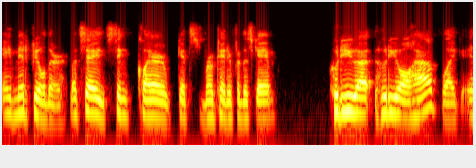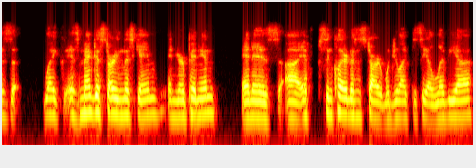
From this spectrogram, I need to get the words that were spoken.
a midfielder, let's say Sinclair gets rotated for this game, who do you who do you all have? Like is like is Menges starting this game in your opinion? And is uh, if Sinclair doesn't start, would you like to see Olivia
